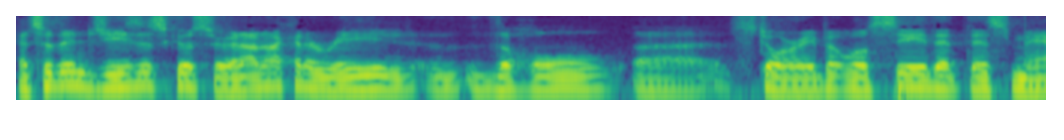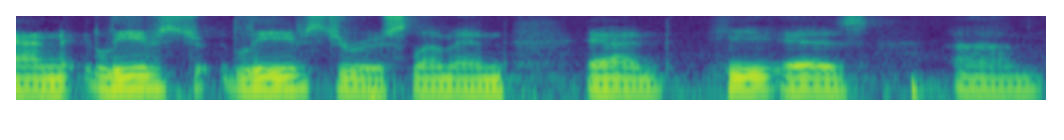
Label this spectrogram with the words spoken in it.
And so then jesus goes through and i'm not going to read the whole uh, story but we'll see that this man leaves leaves jerusalem and and he is um,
